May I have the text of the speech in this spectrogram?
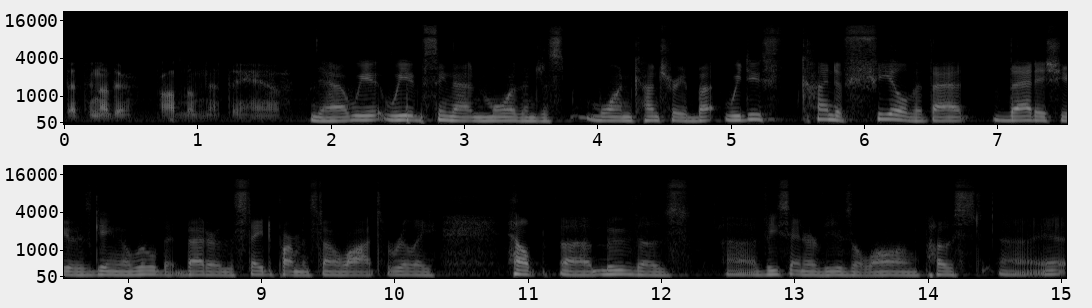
that's another problem that they have. Yeah, we we've seen that in more than just one country, but we do f- kind of feel that, that that issue is getting a little bit better. The State Department's done a lot to really help uh, move those uh, visa interviews along post uh,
